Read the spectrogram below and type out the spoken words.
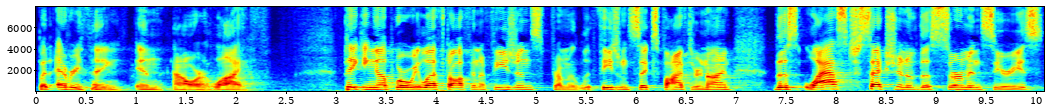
but everything in our life. Picking up where we left off in Ephesians, from Ephesians 6 5 through 9, this last section of this sermon series,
